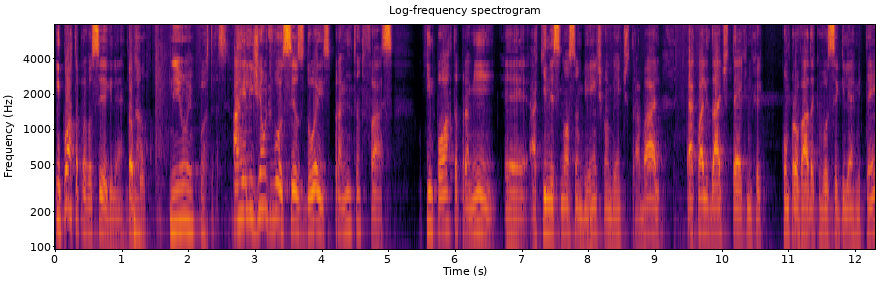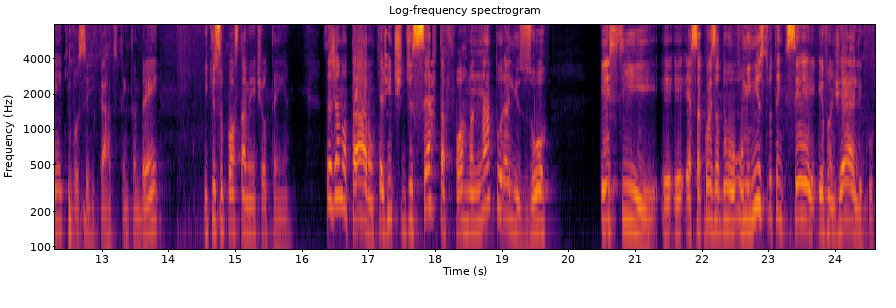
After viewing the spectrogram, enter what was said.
Importa para você, Guilherme? Não, nenhuma importância. A religião de vocês dois, para mim, tanto faz. O que importa para mim, é, aqui nesse nosso ambiente, que é um ambiente de trabalho, é a qualidade técnica comprovada que você, Guilherme, tem, que você, Ricardo, tem também, e que supostamente eu tenha. Vocês já notaram que a gente, de certa forma, naturalizou esse, essa coisa do o ministro tem que ser evangélico,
